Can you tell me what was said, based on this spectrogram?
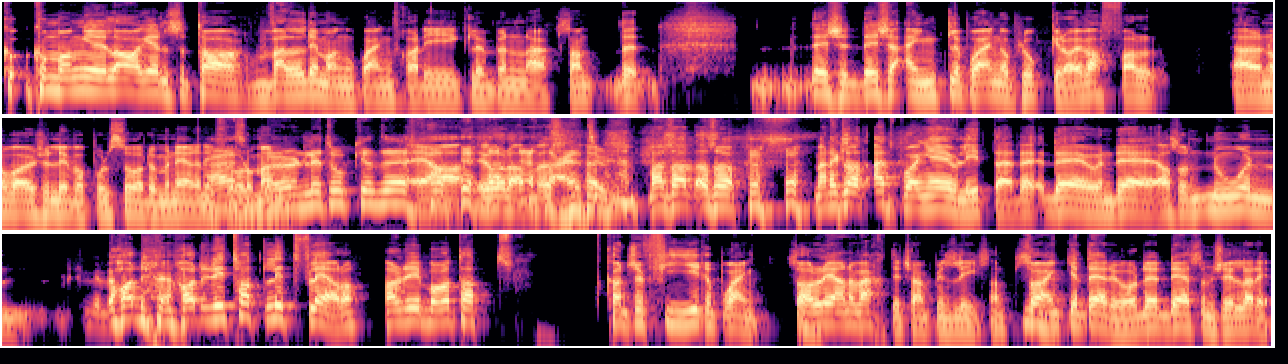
hvor mange lag er det som tar veldig mange poeng fra de klubbene der? Det, det, er ikke, det, er ikke, enkle poeng å plukke, da. I hvert fall ja, Nå var jo ikke Liverpool så dominerende i fjor, men Burnley tok en det. Ja, jo da, men, men, altså, men, det er klart, ett poeng er jo lite. Det, det er jo en del, altså noen hadde, hadde, de tatt litt flere, da? Hadde de bare tatt kanskje fire poeng, så hadde de gjerne vært i Champions League. Sant? Så mm. enkelt er det jo, og det er det som skiller de.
